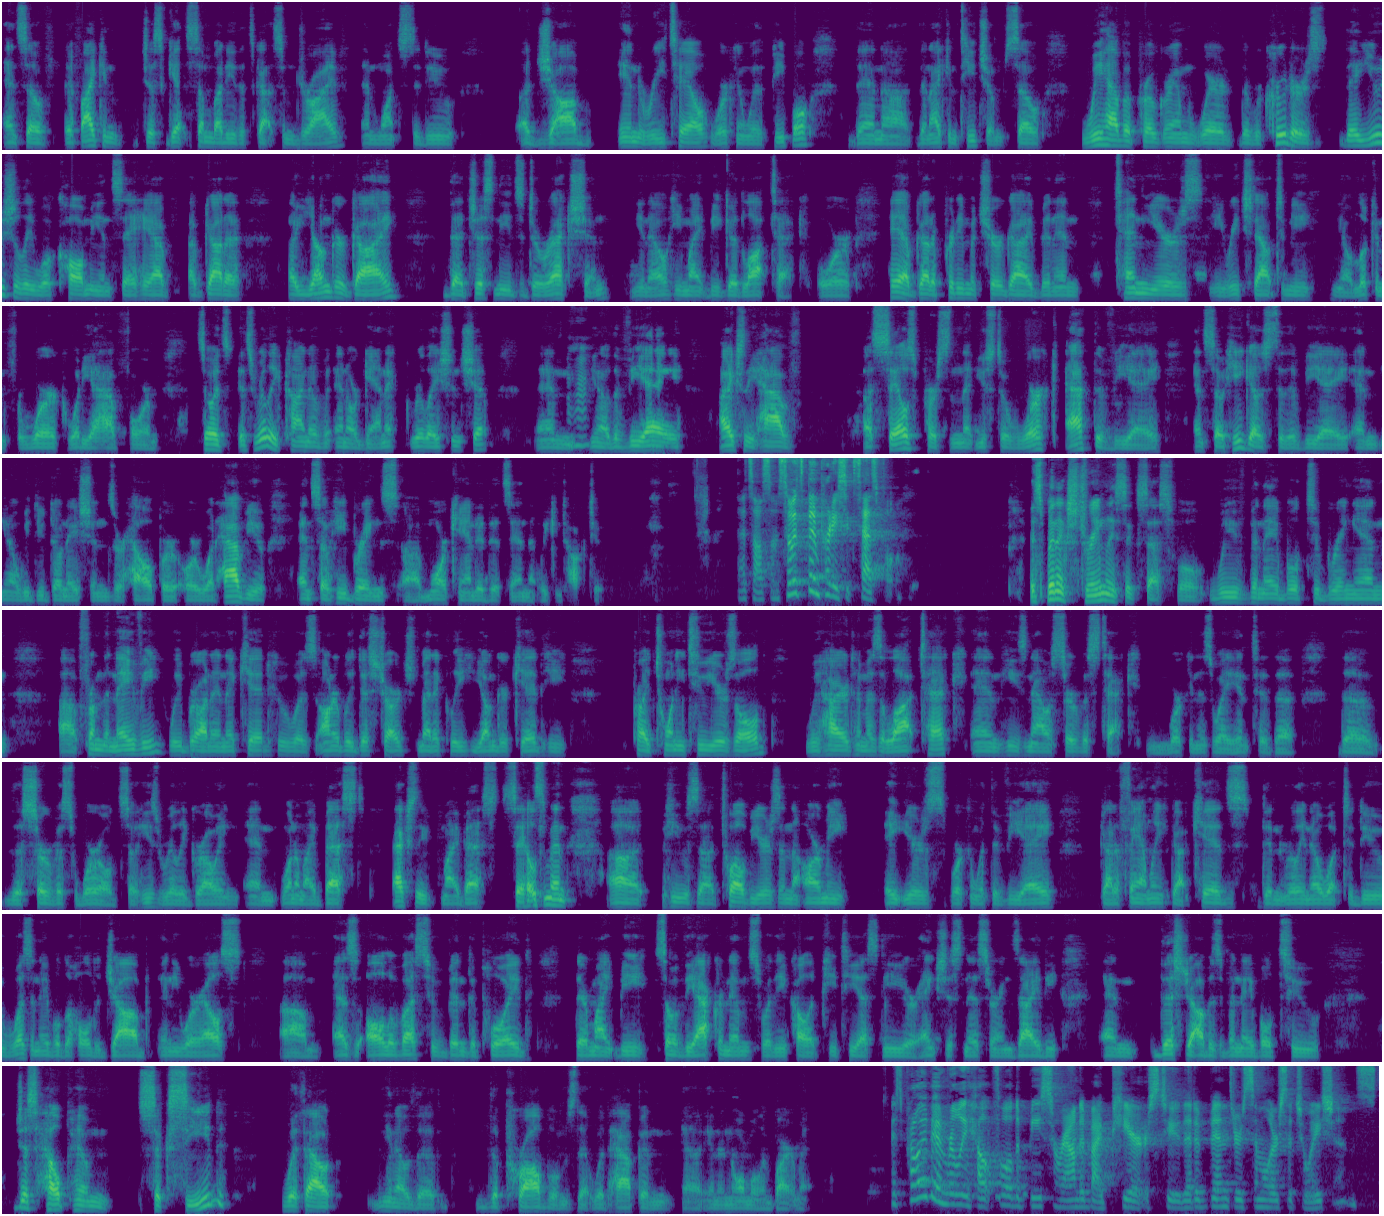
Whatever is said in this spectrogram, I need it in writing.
And so, if, I can just get somebody that's got some drive and wants to do a job in retail, working with people, then uh, then I can teach them. So we have a program where the recruiters they usually will call me and say hey i've, I've got a, a younger guy that just needs direction you know he might be good lot tech or hey i've got a pretty mature guy been in 10 years he reached out to me you know looking for work what do you have for him so it's it's really kind of an organic relationship and mm-hmm. you know the va i actually have a salesperson that used to work at the va and so he goes to the VA, and you know we do donations or help or or what have you, and so he brings uh, more candidates in that we can talk to. That's awesome. So it's been pretty successful. It's been extremely successful. We've been able to bring in uh, from the Navy. We brought in a kid who was honorably discharged medically, younger kid. He probably 22 years old. We hired him as a lot tech, and he's now a service tech, working his way into the the the service world. So he's really growing, and one of my best, actually my best salesman. Uh, he was uh, 12 years in the army, eight years working with the VA. Got a family, got kids. Didn't really know what to do. Wasn't able to hold a job anywhere else. Um, as all of us who've been deployed, there might be some of the acronyms, whether you call it PTSD or anxiousness or anxiety. And this job has been able to just help him succeed without you know the the problems that would happen uh, in a normal environment it's probably been really helpful to be surrounded by peers too that have been through similar situations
